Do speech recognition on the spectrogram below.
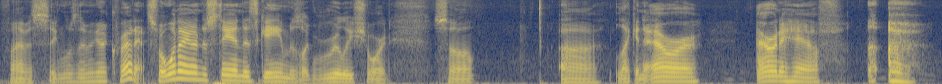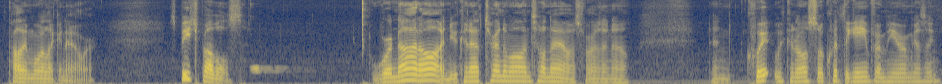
five is signals. Then we got credits. From what I understand, this game is like really short, so uh, like an hour, hour and a half, probably more like an hour. Speech bubbles. We're not on. You cannot turn them on until now, as far as I know. And quit. We can also quit the game from here. I'm guessing.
